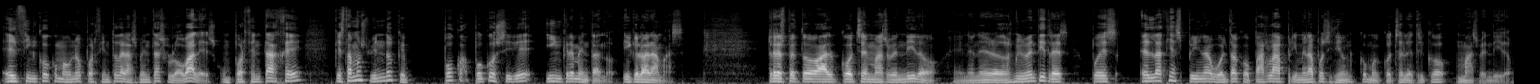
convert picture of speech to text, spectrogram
el 5,1% de las ventas globales, un porcentaje que estamos viendo que poco a poco sigue incrementando y que lo hará más. Respecto al coche más vendido en enero de 2023, pues el Dacia Spring ha vuelto a copar la primera posición como el coche eléctrico más vendido.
